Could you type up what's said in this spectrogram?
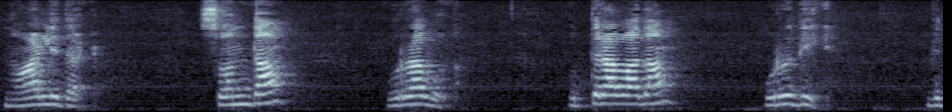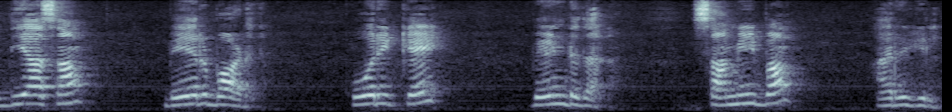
நாளிதழ். சொந்தம் உறவு. உத்தரவாதம் உறுதி. வித்தியாசம் வேறுபாடு. கோரிக்கை வேண்டுதல். சமீபம் அருகில்.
